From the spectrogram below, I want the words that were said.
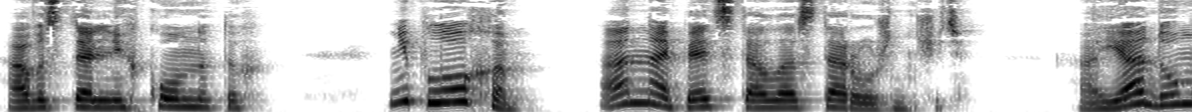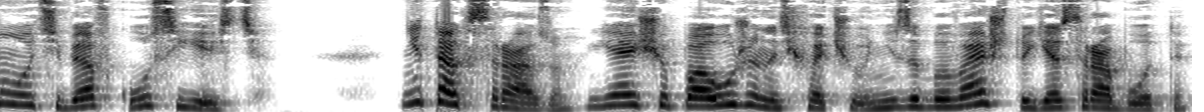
А в остальных комнатах? Неплохо. Анна опять стала осторожничать. А я думала, у тебя вкус есть. Не так сразу. Я еще поужинать хочу. Не забывай, что я с работы.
